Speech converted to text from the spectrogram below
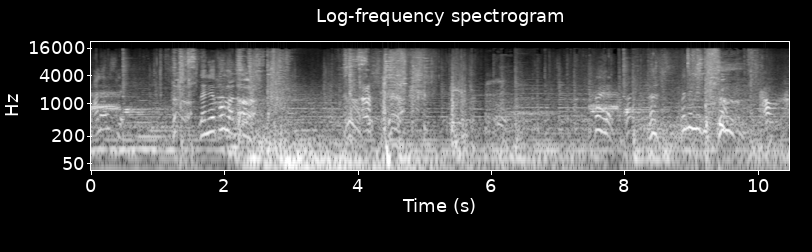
على رسلك. لن يطول الأمر. مهلا ها؟ من الذي؟ هذا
